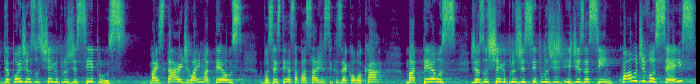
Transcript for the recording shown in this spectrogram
depois Jesus chega para os discípulos, mais tarde, lá em Mateus, vocês têm essa passagem se quiser colocar. Mateus, Jesus chega para os discípulos e diz assim: Qual de vocês,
